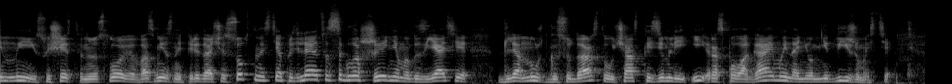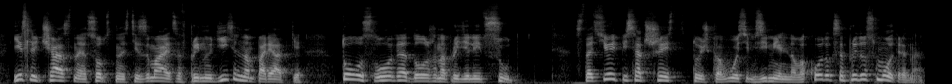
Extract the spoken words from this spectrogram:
иные существенные условия возмездной передачи собственности определяются соглашением об изъятии для нужд государства участка земли и располагаемой на нем недвижимости. Если частная собственность изымается в принудительном порядке, то условия должен определить суд. Статьей 56.8 Земельного кодекса предусмотрено,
